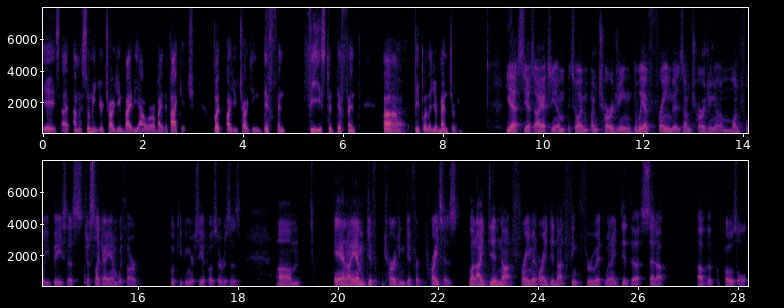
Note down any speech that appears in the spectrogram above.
is I, am assuming you're charging by the hour or by the package, but are you charging different fees to different uh, people that you're mentoring? Yes, yes. I actually am. So I'm I'm charging the way I've framed it is I'm charging on a monthly basis, just like I am with our bookkeeping or CFO services. Um, and I am charging different prices, but I did not frame it or I did not think through it when I did the setup of the proposal.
